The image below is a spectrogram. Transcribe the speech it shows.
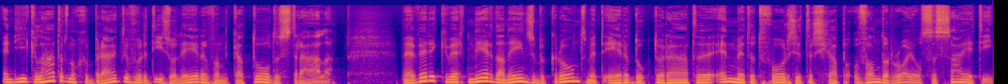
en die ik later nog gebruikte voor het isoleren van kathodestralen. Mijn werk werd meer dan eens bekroond met eredoctoraten en met het voorzitterschap van de Royal Society.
